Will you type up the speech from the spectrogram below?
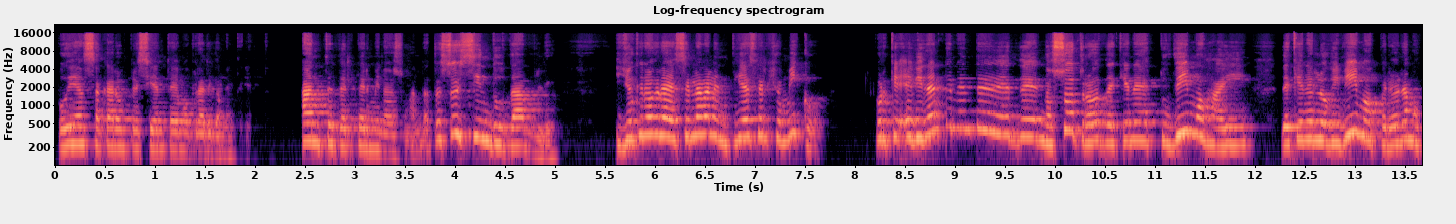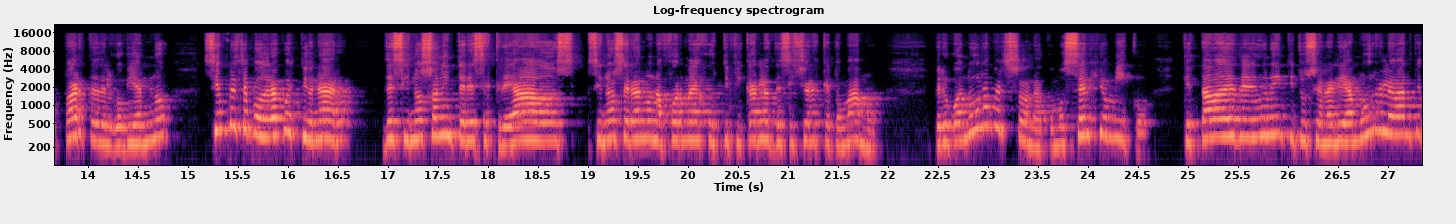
podían sacar a un presidente democráticamente antes del término de su mandato. Eso es indudable. Y yo quiero agradecer la valentía de Sergio Mico, porque evidentemente de, nosotros, de quienes estuvimos ahí, de quienes lo vivimos, pero éramos parte del gobierno, siempre se podrá cuestionar de si no son intereses creados, si no serán una forma de justificar las decisiones que tomamos. Pero cuando una persona como Sergio Mico, que estaba desde una institucionalidad muy relevante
